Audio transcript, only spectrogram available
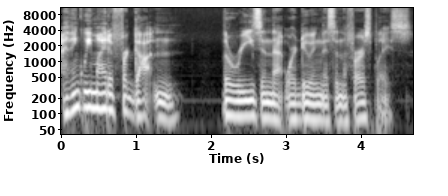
I think we might have forgotten the reason that we're doing this in the first place.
